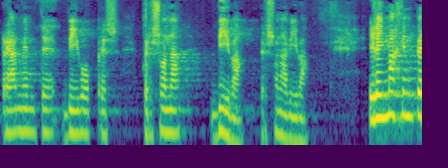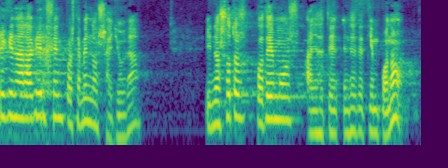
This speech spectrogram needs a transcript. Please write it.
realmente vivo, persona viva, persona viva. Y la imagen peregrina de la Virgen, pues también nos ayuda. Y nosotros podemos, en este tiempo no,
